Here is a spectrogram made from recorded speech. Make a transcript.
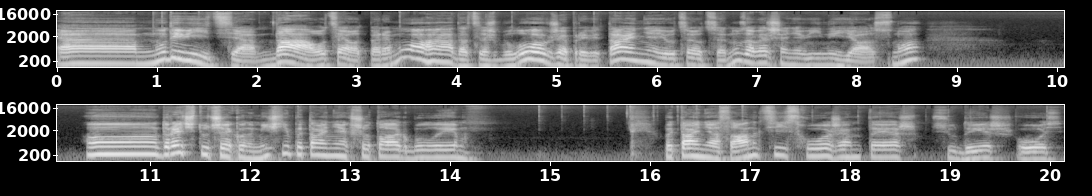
Е, ну, дивіться, да, оце от перемога, да, це ж було вже привітання, і оце оце. Ну, завершення війни ясно. Е, до речі, тут ще економічні питання, якщо так були. Питання санкцій, схоже, теж сюди ж ось.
